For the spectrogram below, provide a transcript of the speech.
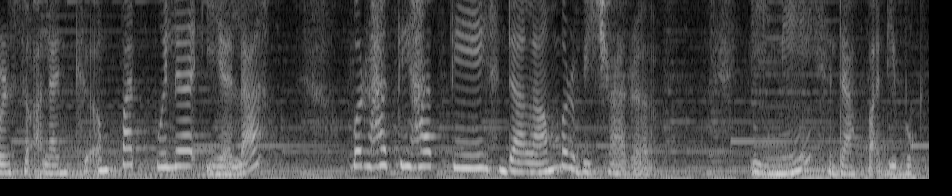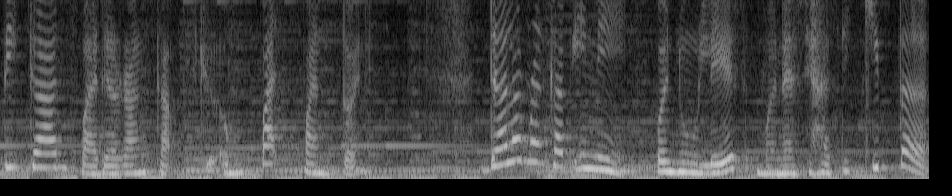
persoalan keempat pula ialah berhati-hati dalam berbicara. Ini dapat dibuktikan pada rangkap keempat pantun. Dalam rangkap ini, penulis menasihati kita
